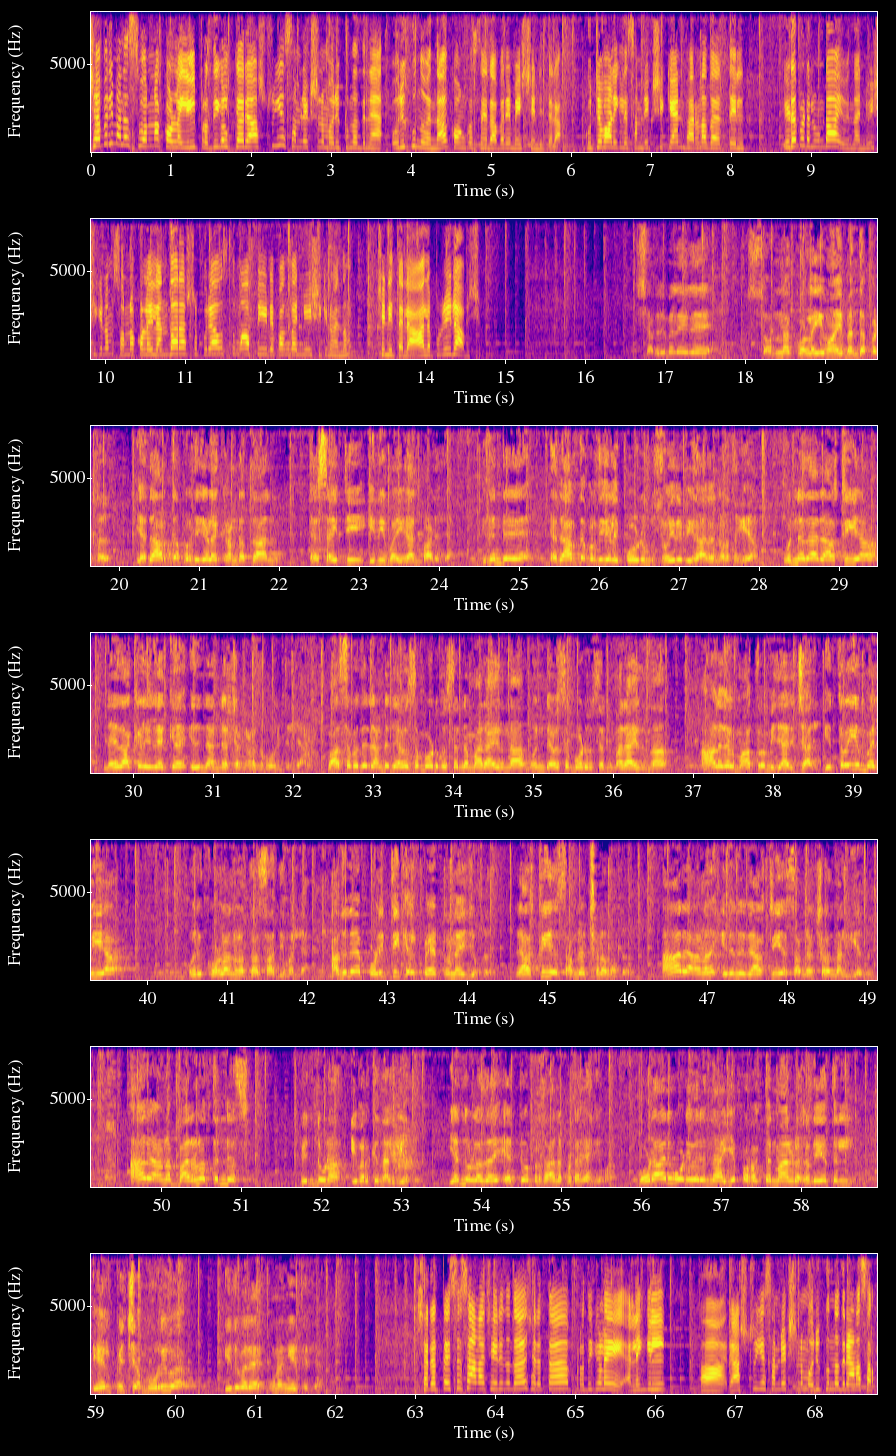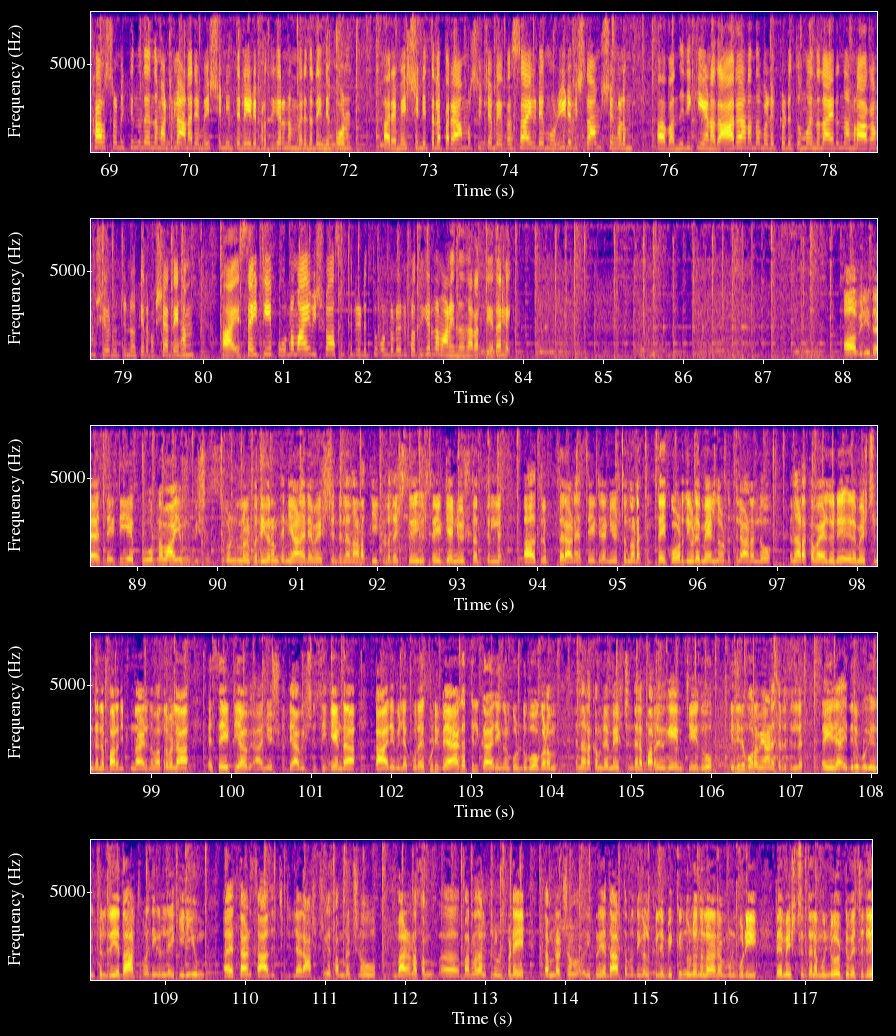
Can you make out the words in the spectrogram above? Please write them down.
ശബരിമല സ്വർണക്കൊള്ളയിൽ പ്രതികൾക്ക് രാഷ്ട്രീയ സംരക്ഷണം ഒരുക്കുന്നതിന് ഒരുക്കുന്നുവെന്ന് കോൺഗ്രസ് നേതാവ് രമേശ് ചെന്നിത്തല. കുറ്റവാളികളെ സംരക്ഷിക്കാൻ ഭരണതലത്തിൽ ഇടപെടലുണ്ടായോ എന്ന് അന്വേഷിക്കണം. സ്വർണക്കൊള്ളയിൽ അന്താരാഷ്ട്ര പുരാവസ്തു മാഫിയയുടെ പങ്ക് അന്വേഷിക്കണമെന്നും ചെന്നിത്തല ആലപ്പുഴയിൽ ആവശ്യം ശബരിമലയിലെ സ്വർണക്കൊള്ളയുമായി ബന്ധപ്പെട്ട് യഥാർത്ഥ പ്രതികളെ കണ്ടെത്താൻ എസ് ഐ ടി ഇനി വൈകാൻ പാടില്ല. ഇതിന്റെ യഥാർത്ഥ പ്രതികൾ ഇപ്പോഴും സ്വൈരവിഹാരം നടത്തുകയാണ്. ഉന്നത രാഷ്ട്രീയ നേതാക്കളിലേക്ക് ഇതിന്റെ അന്വേഷണം കടന്നു പോയിട്ടില്ല. വാസ്തവത്തിൽ രണ്ട് ദേവസ്വം ബോർഡ് പ്രസിഡന്റുമാരായിരുന്ന മുൻ ദേവസ്വം ബോർഡ് പ്രസിഡന്റുമാരായിരുന്ന ആളുകൾ മാത്രം വിചാരിച്ചാൽ ഇത്രയും വലിയ ഒരു കൊള്ള നടത്താൻ സാധ്യമല്ല. അതിന് പൊളിറ്റിക്കൽ പേട്രണേജ് ഉണ്ട് രാഷ്ട്രീയ സംരക്ഷണമുണ്ട്. ആരാണ് ഇതിന് രാഷ്ട്രീയ സംരക്ഷണം നൽകിയത്? ആരാണ് ഭരണത്തിന്റെ പിന്തുണ ഇവർക്ക് നൽകിയത്? എന്നുള്ളത് ഏറ്റവും പ്രധാനപ്പെട്ട കാര്യമാണ്. കോടാനുകോടി വരുന്ന അയ്യപ്പ ഭക്തന്മാരുടെ ഹൃദയത്തിൽ ഏൽപ്പിച്ച മുറിവ് ഇതുവരെ ഉണങ്ങിയിട്ടില്ല. ശരത് എസ് എസ് ആണ് ചേരുന്നത്. ശരത് പ്രതികളെ അല്ലെങ്കിൽ രാഷ്ട്രീയ സംരക്ഷണം ഒരുക്കുന്നതിനാണ് സർക്കാർ ശ്രമിക്കുന്നത് എന്ന മട്ടിലാണ് രമേശ് ചെന്നിത്തലയുടെ പ്രതികരണം വരുന്നത്. ഇന്നിപ്പോൾ രമേശ് ചെന്നിത്തല പരാമർശിച്ച വ്യവസായിയുടെ മൊഴിയുടെ വിശദാംശങ്ങളും വന്നിരിക്കുകയാണ്. അത് ആരാണെന്ന് വെളിപ്പെടുത്തുമോ എന്നതായിരുന്നു നമ്മൾ ആകാംക്ഷയോട് ഉറ്റുനോക്കിയത്. പക്ഷേ അദ്ദേഹം എസ് ഐ ടിയെ പൂർണമായ വിശ്വാസത്തിൽ എടുത്തുകൊണ്ടുള്ള ഒരു പ്രതികരണമാണ് ഇന്ന് നടത്തിയത് അല്ലേ? വിനീത എസ് ഐ ടിയെ പൂർണമായും വിശ്വസിച്ചുകൊണ്ടുള്ള ഒരു പ്രതികരണം തന്നെയാണ് രമേശ് ചെന്നിത്തല നടത്തിയിട്ടുള്ളത്. എസ് ഐ ടി അന്വേഷണത്തിൽ തൃപ്തരാണ്. എസ് ഐ ടി അന്വേഷണം നടക്കട്ടെ. കോടതിയുടെ മേൽനോട്ടത്തിലാണല്ലോ എന്നടക്കമായിരുന്നു രമേശ് ചെന്നിത്തല പറഞ്ഞിട്ടുണ്ടായിരുന്നു മാത്രമല്ല എസ് ഐ ടി അന്വേഷണത്തെ അവിശ്വസിക്കേണ്ട കാര്യമില്ല. കുറെ കൂടി വേഗത്തിൽ കാര്യങ്ങൾ കൊണ്ടുപോകണം എന്നടക്കം രമേശ് ചെന്നിത്തല പറയുകയും ചെയ്തു. ഇതിനു പുറമെയാണ് ഇത്തരത്തിൽ ഇതിന് യഥാർത്ഥ പ്രതികളിലേക്ക് ഇനിയും എത്താൻ സാധിച്ചിട്ടില്ല. രാഷ്ട്രീയ സംരക്ഷണവും ഭരണ ഭരണതലത്തിൽ ഉൾപ്പെടെ സംരക്ഷണം ഇപ്പോൾ യഥാർത്ഥ പ്രതികൾക്ക് ലഭിക്കുന്നുണ്ടെന്നുള്ള ആരോപണം കൂടി രമേശ് ചെന്നിത്തല മുന്നോട്ട് വെച്ചത്.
